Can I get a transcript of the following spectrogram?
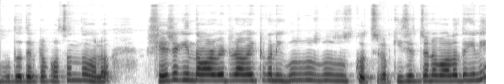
বুদ্ধদেবটা পছন্দ হলো। শেষে কিন্তু আমার বেটুরাম একটুখানি গুজ গুজ গুজ গুজ করছিল। কিসের জন্য বলো দেখিনি?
